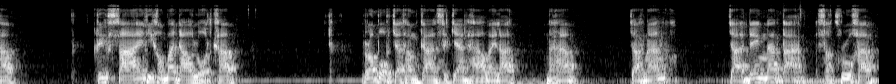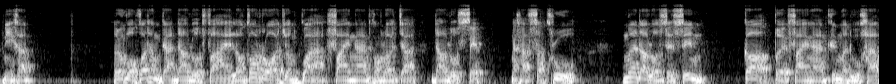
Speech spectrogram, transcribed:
ครับ คลิกซ้ายที่คำว่าดาวน์โหลดครับ ระบบจะทำการสแกนหาไวรัสนะครับ จากนั้นจะเด้งหน้าต่างสักครู่ครับนี่ครับ ระบบก็ทำการดาวน์โหลดไฟล์ แล้วก็รอจนกว่าไฟล์งานของเราจะดาวน์โหลดเสร็จนะครับ สักครู่ เมื่อดาวน์โหลดเสร็จสิ้น ก็เปิดไฟล์งานขึ้นมาดูครับ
